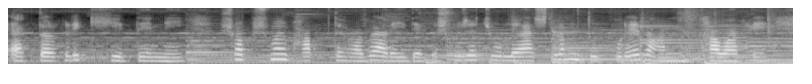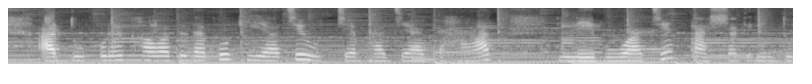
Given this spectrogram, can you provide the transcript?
এক তরকারি খেতে নেই। সবসময় ভাবতে হবে, আর, এই দেখো, সোজা চলে আসলাম দুপুরে রান খাওয়াতে। আর দুপুরের খাওয়াতে দেখো কি আছে? উচ্ছে ভাজা ভাত, লেবু আছে, তার সাথে কিন্তু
